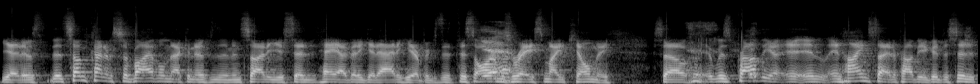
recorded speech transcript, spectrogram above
yeah there's, there's some kind of survival mechanism inside of you said hey i better get out of here because this arms Yeah. race might kill me so it was probably a, in, in hindsight probably a good decision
